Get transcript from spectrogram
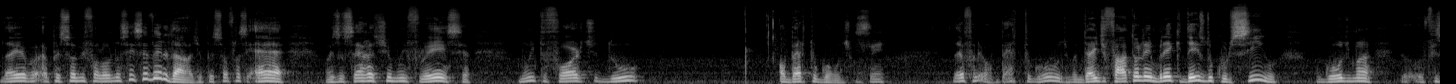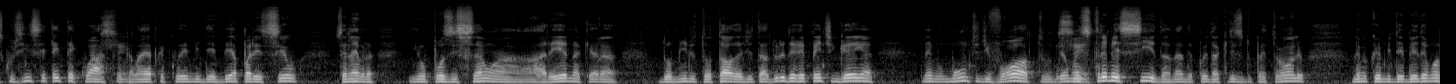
Daí a pessoa me falou, não sei se é verdade. A pessoa falou assim, é, mas o Serra tinha uma influência muito forte do Alberto Goldman. Sim. Daí eu falei, Alberto Goldman. Daí, de fato, eu lembrei que desde o cursinho, o Goldman, eu fiz cursinho em 74, Sim. aquela época que o MDB apareceu você lembra? Em oposição à Arena, que era domínio total da ditadura, e de repente ganha lembra, um monte de voto, deu Sim. uma estremecida né, depois da crise do petróleo. Lembro que o MDB deu uma.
